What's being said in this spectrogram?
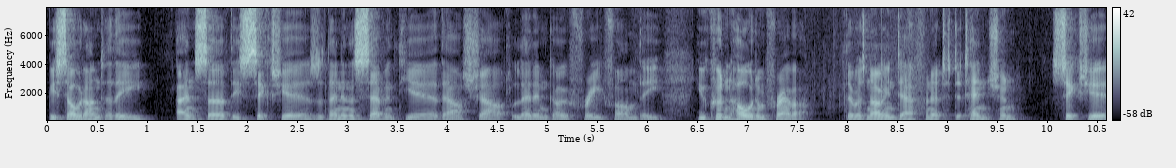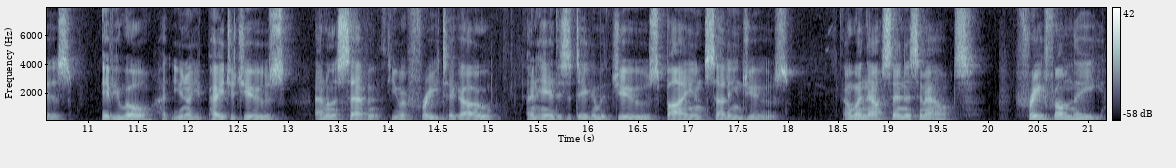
be sold unto thee, and serve thee six years, and then in the seventh year thou shalt let him go free from thee. You couldn't hold him forever. There was no indefinite detention. Six years, if you will, you know, you paid your dues, and on the seventh you were free to go. And here this is dealing with Jews, buying and selling Jews. And when thou sendest him out, free from thee,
